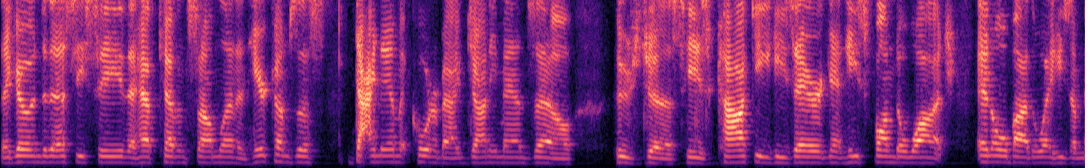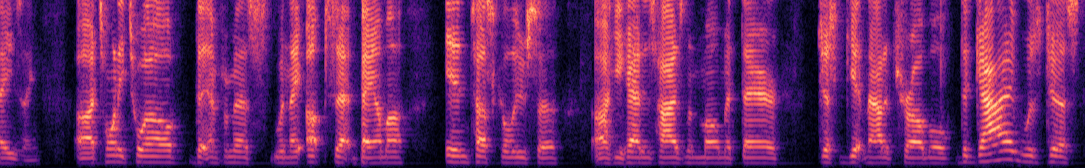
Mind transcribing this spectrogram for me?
they go into the SEC. They have Kevin Sumlin, and here comes this dynamic quarterback, Johnny Manziel, who's just he's cocky, he's arrogant, he's fun to watch, and oh by the way, he's amazing. Uh, 2012, the infamous when they upset Bama in Tuscaloosa. Uh, he had his Heisman moment there, just getting out of trouble. The guy was just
